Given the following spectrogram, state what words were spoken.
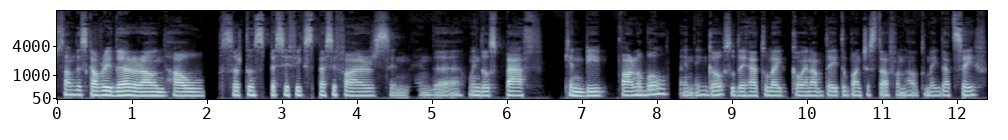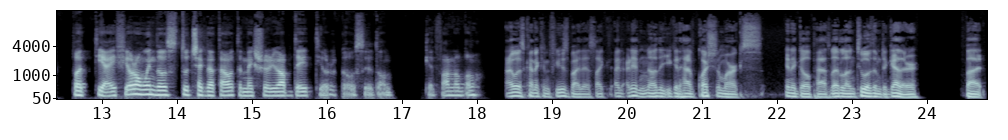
some discovery there around how certain specific specifiers in, in the Windows path can be vulnerable in, in Go. So they had to like go and update a bunch of stuff on how to make that safe. But yeah, if you're on Windows, do check that out and make sure you update your Go so you don't get vulnerable. I was kind of confused by this. Like, I, I didn't know that you could have question marks in a Go path, let alone two of them together. But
